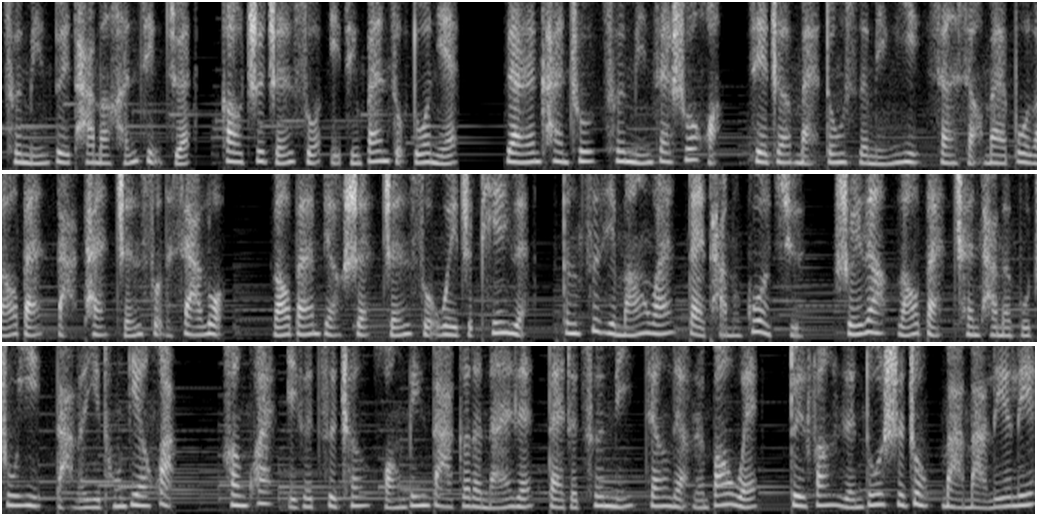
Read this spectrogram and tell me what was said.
村民对他们很警觉，告知诊所已经搬走多年。两人看出村民在说谎，借着买东西的名义向小卖部老板打探诊所的下落。老板表示诊所位置偏远，等自己忙完带他们过去。谁料老板趁他们不注意打了一通电话。很快，一个自称黄兵大哥的男人带着村民将两人包围，对方人多势众，骂骂咧咧，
